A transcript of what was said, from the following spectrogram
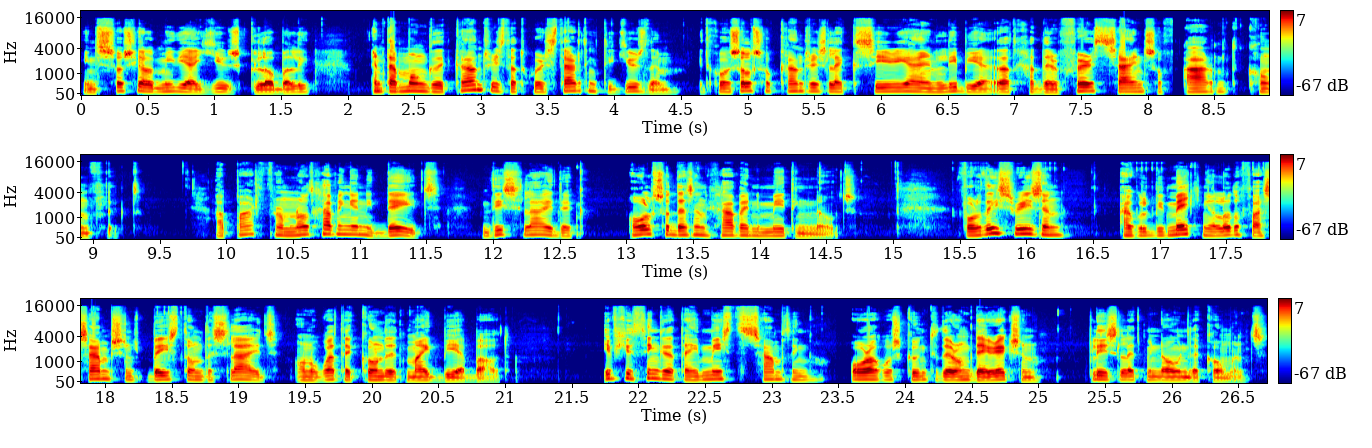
in social media use globally and among the countries that were starting to use them, it was also countries like Syria and Libya that had their first signs of armed conflict. Apart from not having any dates, this slide deck also doesn't have any meeting notes. For this reason, I will be making a lot of assumptions based on the slides on what the content might be about. If you think that I missed something or I was going to the wrong direction, please let me know in the comments.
